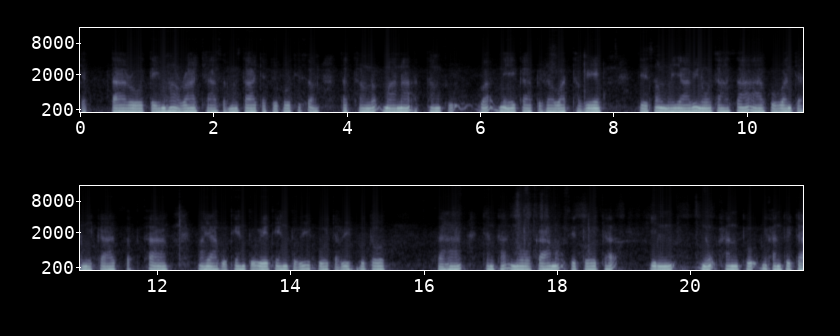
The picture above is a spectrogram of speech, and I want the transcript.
จัตตารโรเตมหาราชาสมันตาจตุโรทิสังตัทธังรมานาอัตถังสุวะเนกาปิรวัตถเวเตสังมายาวิโนทาสาอาคูวันจานิกาสัทธามายากุเทนตุเวเทนตุวิภูจาวิภูโตสหจันทโนกามสิโตจะกินนุคันทุนิคันทุจะ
